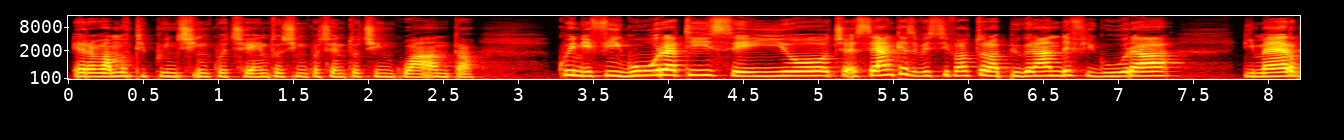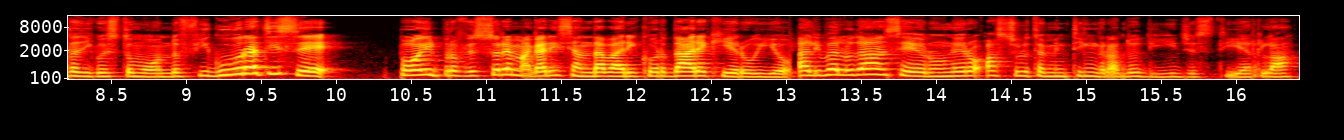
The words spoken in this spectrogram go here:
eravamo tipo in 500, 550. Quindi figurati se io, cioè se anche se avessi fatto la più grande figura di merda di questo mondo, figurati se poi il professore magari si andava a ricordare chi ero io. A livello d'ansia io non ero assolutamente in grado di gestirla.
